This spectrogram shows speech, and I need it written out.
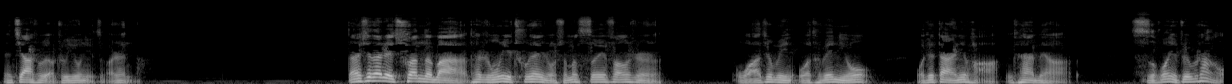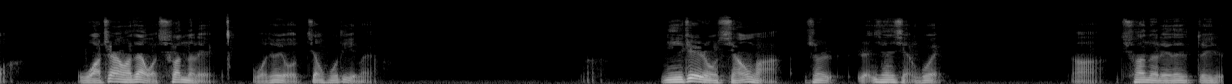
人家属要追究你责任的。但是现在这圈子吧，它容易出现一种什么思维方式呢？我就比我特别牛，我就带着你跑，你看见没有？死活你追不上我，我这样的话，在我圈子里，我就有江湖地位了。你这种想法就是人前显贵，啊，圈子里的得，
